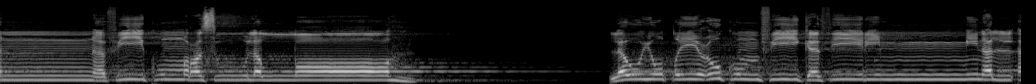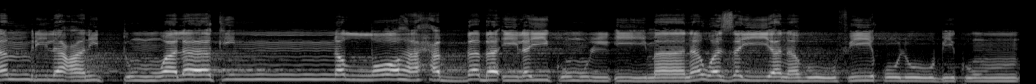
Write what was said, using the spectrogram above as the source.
ان فيكم رسول الله لو يطيعكم في كثير من الأمر لعنتم ولكن الله حبب إليكم الإيمان وزينه في قلوبكم.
